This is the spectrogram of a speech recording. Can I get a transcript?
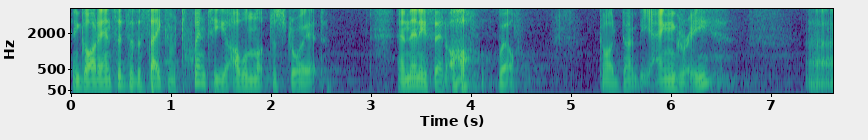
And God answered, For the sake of 20, I will not destroy it. And then he said, Oh, well, God, don't be angry. Uh,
